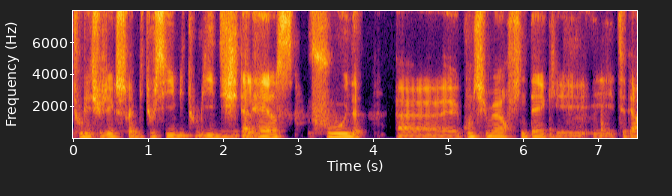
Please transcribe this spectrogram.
Tous les sujets, que ce soit B2C, B2B, digital health, food, consumer, fintech, et, etc.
